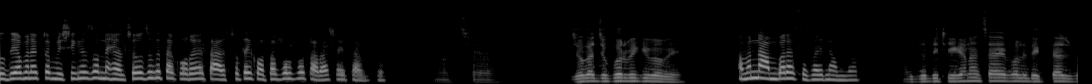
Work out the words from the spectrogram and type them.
যদি আমার একটা মেশিন এর জন্য হেল্প সহযোগিতা করে তার সাথেই কথা বলব, তার আশায় থাকব। আচ্ছা যোগাযোগ করবে কীভাবে আমার নাম্বার আছে ভাই নাম্বার। আর যদি ঠিকানা চাই বলে দেখতে আসব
